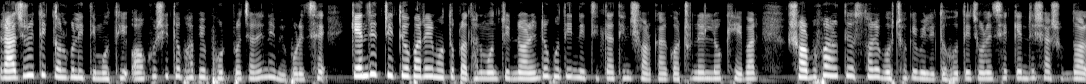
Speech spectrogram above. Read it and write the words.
রাজনৈতিক দলগুলি ইতিমধ্যে অঘোষিতভাবে ভোট প্রচারে নেমে পড়েছে। কেন্দ্রের তৃতীয়বারের মতো প্রধানমন্ত্রী নরেন্দ্র মোদীর নেতৃত্বাধীন সরকার গঠনের লক্ষ্যে এবার সর্বভারতীয় স্তরে বৈঠকে মিলিত হতে চলেছে কেন্দ্রের শাসক দল।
